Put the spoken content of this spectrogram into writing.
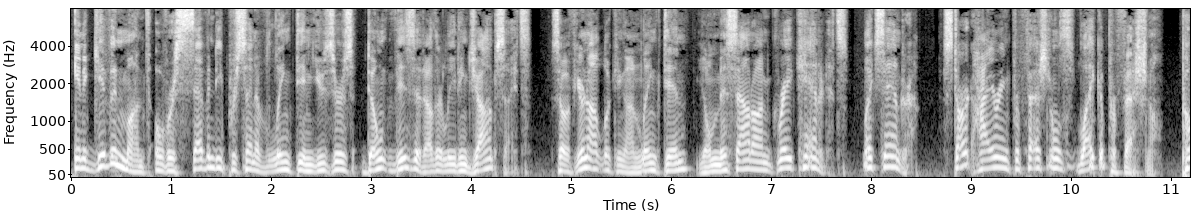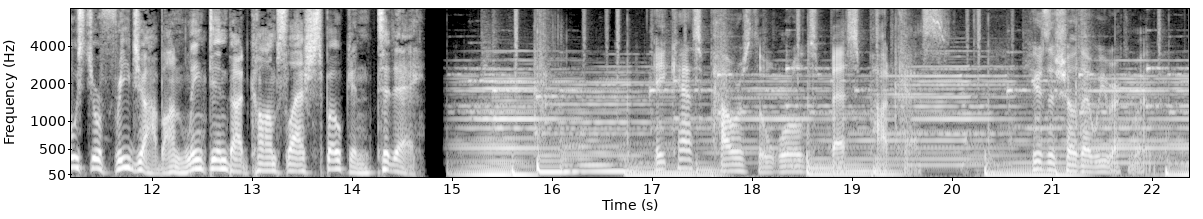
In a given month, over 70% of LinkedIn users don't visit other leading job sites. So if you're not looking on LinkedIn, you'll miss out on great candidates like Sandra. Start hiring professionals like a professional. Post your free job on linkedin.com/spoken today. ACAST powers the world's best podcasts. Here's a show that we recommend.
